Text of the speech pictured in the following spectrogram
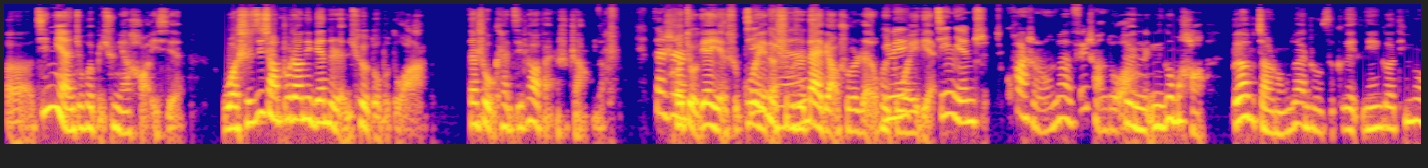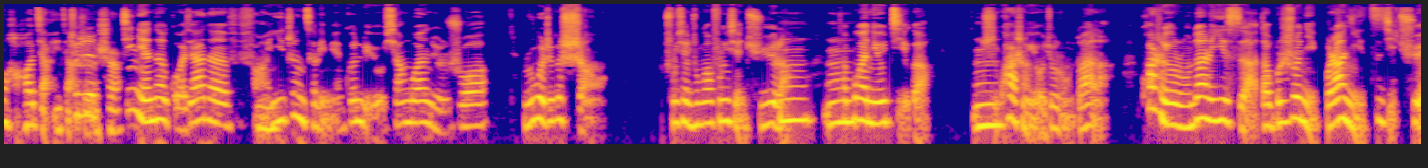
呃，今年就会比去年好一些。我实际上不知道那边的人去的多不多啊，但是我看机票反正是涨的，但是和酒店也是贵的，是不是代表说人会多一点？今年只跨省熔断非常多，对，你你跟我们好，不要讲熔断这种词，给那个听众好好讲一讲就这个事儿。今年的国家的防疫政策里面跟旅游相关，就是说，如果这个省出现中高风险区域了，嗯嗯，它不管你有几个，跨省游就熔断了。跨省游熔断的意思啊，倒不是说你不让你自己去，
